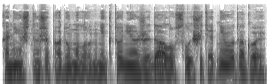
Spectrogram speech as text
Конечно же, подумал он, никто не ожидал услышать от него такое.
